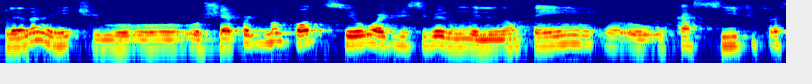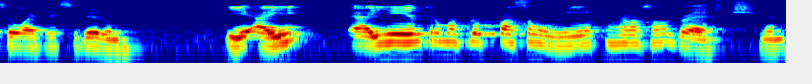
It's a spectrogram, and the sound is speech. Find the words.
Plenamente. O, o Shepard não pode ser o wide receiver 1. Ele não tem o, o cacife para ser o wide receiver 1. E aí, aí entra uma preocupação minha com relação ao draft, né?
